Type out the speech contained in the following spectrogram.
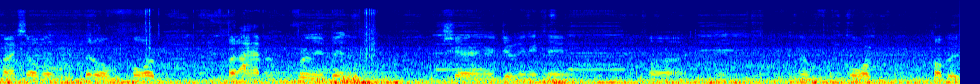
myself a little more, but I haven't really been sharing or doing anything uh, in the more public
